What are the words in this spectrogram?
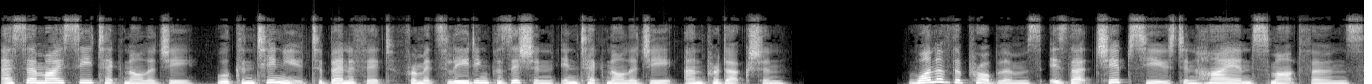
SMIC technology will continue to benefit from its leading position in technology and production. One of the problems is that chips used in high-end smartphones,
